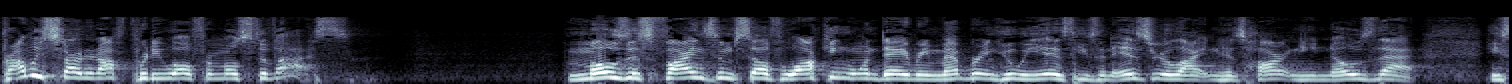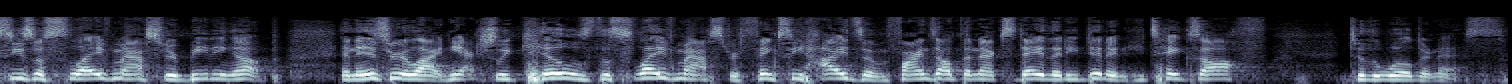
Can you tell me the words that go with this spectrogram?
Probably started off pretty well for most of us. Moses finds himself walking one day remembering who he is. He's an Israelite in his heart and he knows that. He sees a slave master beating up an Israelite and he actually kills the slave master, thinks he hides him, finds out the next day that he didn't. He takes off to the wilderness.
